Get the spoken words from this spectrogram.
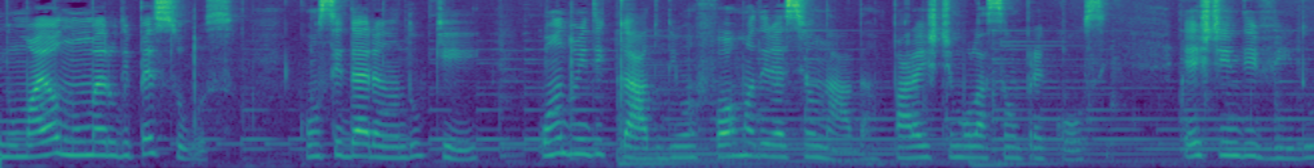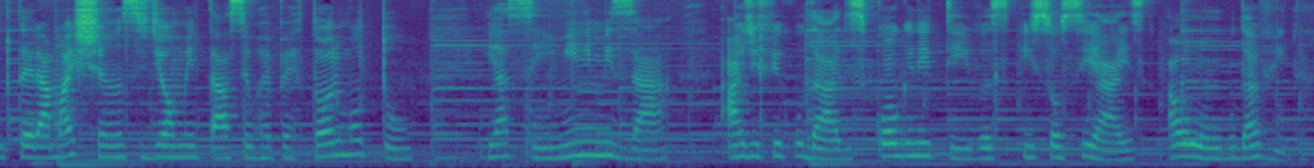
no maior número de pessoas, considerando que, quando indicado de uma forma direcionada para a estimulação precoce, este indivíduo terá mais chances de aumentar seu repertório motor e assim minimizar as dificuldades cognitivas e sociais ao longo da vida.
